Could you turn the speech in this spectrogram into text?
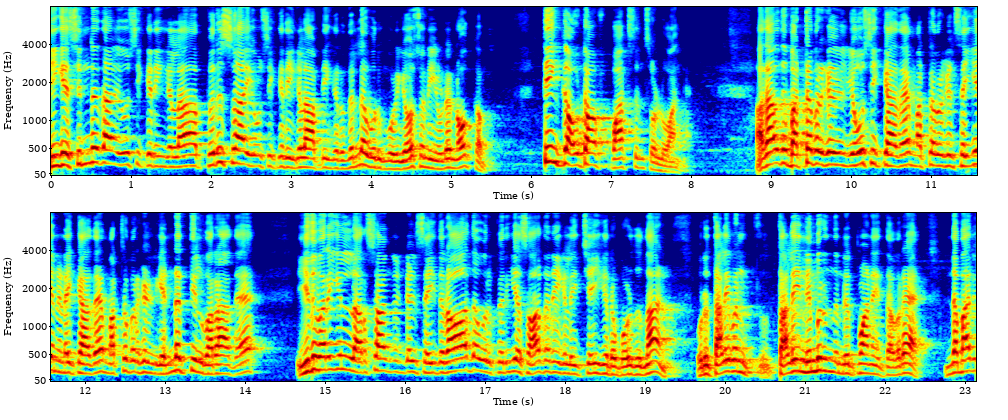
நீங்கள் சின்னதாக யோசிக்கிறீங்களா பெருசாக யோசிக்கிறீங்களா அப்படிங்கிறதுல ஒரு ஒரு யோசனையோட நோக்கம். திங்க் அவுட் ஆஃப் பாக்ஸ்ன்னு சொல்லுவாங்க. அதாவது மற்றவர்கள் யோசிக்காத மற்றவர்கள் செய்ய நினைக்காத மற்றவர்கள் எண்ணத்தில் வராத இதுவரையில் அரசாங்கங்கள் செய்திராத ஒரு பெரிய சாதனைகளை செய்கிற பொழுதுதான் ஒரு தலைவன் தலை நிமிர்ந்து நிற்பானே தவிர இந்த மாதிரி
